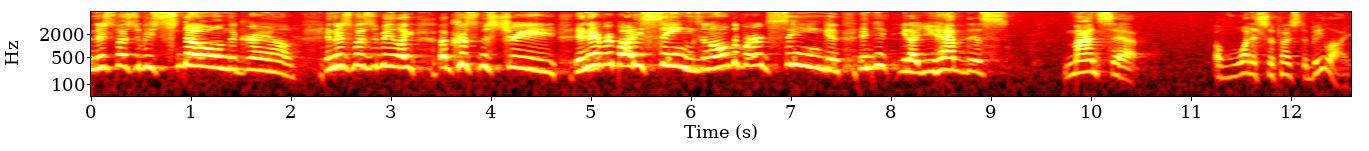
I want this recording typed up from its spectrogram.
and there's supposed to be snow on the ground, and there's supposed to be like a Christmas tree, and everybody sings, and all the birds sing, and, and you, you know, you have this mindset of what it's supposed to be like.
